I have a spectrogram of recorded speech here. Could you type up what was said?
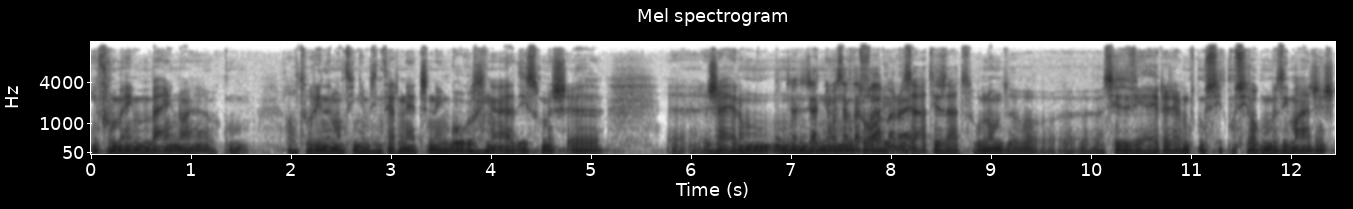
Informei-me bem, não é? Como, à altura ainda não tínhamos internet, nem Google, nem nada disso, mas já era um, um já, já tinha uma certa notório, fama, não é? Exato, exato. O nome de uh, Vieira já era muito conhecido, conhecia algumas imagens,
